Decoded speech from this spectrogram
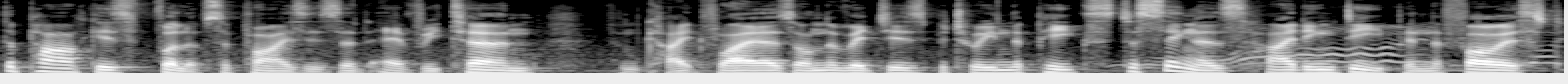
The park is full of surprises at every turn, from kite flyers on the ridges between the peaks to singers hiding deep in the forest.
